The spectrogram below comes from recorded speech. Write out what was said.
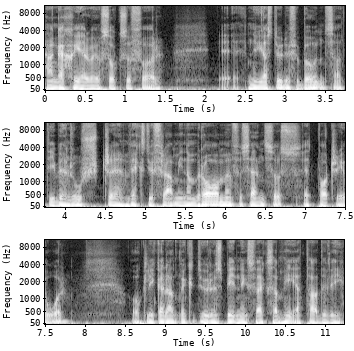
engagerade vi oss också för eh, nya studieförbund. Så att Ibn Rushd växte ju fram inom ramen för Sensus ett par tre år. Och likadant med kulturens bildningsverksamhet hade vi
